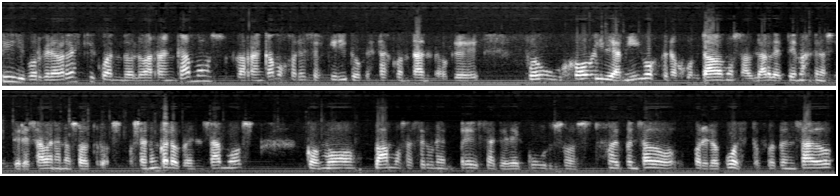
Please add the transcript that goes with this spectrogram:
Sí, porque la verdad es que cuando lo arrancamos, lo arrancamos con ese espíritu que estás contando, que fue un hobby de amigos que nos juntábamos a hablar de temas que nos interesaban a nosotros. O sea, nunca lo pensamos como vamos a hacer una empresa que dé cursos. Fue pensado por el opuesto, fue pensado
